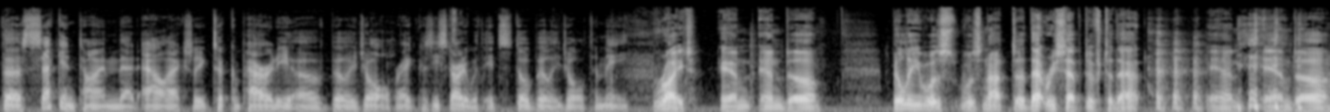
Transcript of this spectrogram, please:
the second time that Al actually took a parody of Billy Joel, right? Because he started with "It's Still Billy Joel" to me. Right, and and uh, Billy was was not uh, that receptive to that, and and uh,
